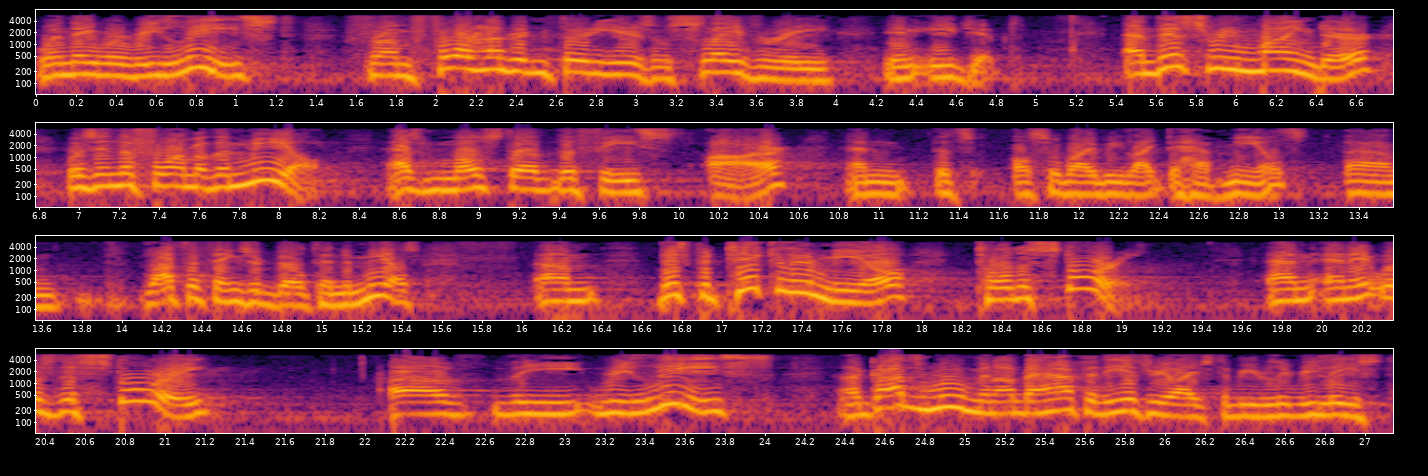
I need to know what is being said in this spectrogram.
when they were released from 430 years of slavery in Egypt. And this reminder was in the form of a meal, as most of the feasts are, and that's also why we like to have meals. Um, lots of things are built into meals. Um, this particular meal told a story, and and it was the story of the release uh, God's movement on behalf of the Israelites to be re- released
